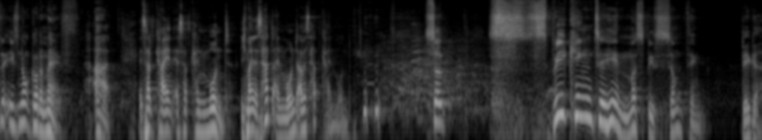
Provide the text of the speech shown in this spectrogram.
not, he's not got a mouth. Ah, es hat, kein, es hat keinen Mund. Ich meine, es hat einen Mund, aber es hat keinen Mund. So speaking to Him must be something bigger.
